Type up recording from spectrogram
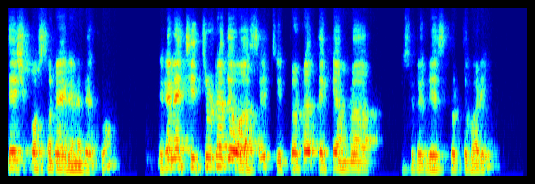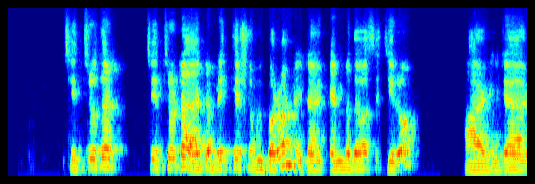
তেইশ প্রশ্নটা এখানে দেখো। এখানে চিত্রটা দেওয়া আছে। চিত্রটা থেকে আমরা সেটা গেস করতে পারি। চিত্রটার চিত্রটা একটা বৃত্তের সমীকরণ। এটা কেন্দ্র দেওয়া আছে জিরো। আর এটার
